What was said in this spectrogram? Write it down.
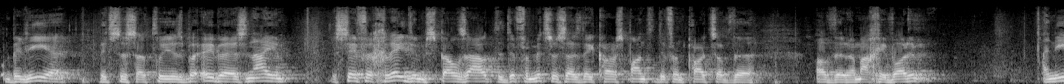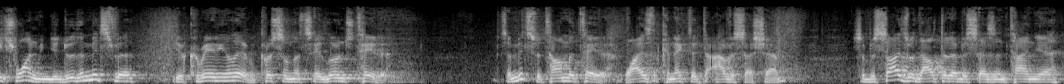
b'riyah, Mitzvah Satluyas b'eba esnayim. The Sefer Chredim spells out the different mitzvahs as they correspond to different parts of the of the Ramach Evarim. And each one, when you do the mitzvah, you're creating a live. A person, let's say, learns Torah it's a mitzvah Talmud Torah. Why is it connected to Avos Hashem? So besides what the Alter Rebbe says in Tanya,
